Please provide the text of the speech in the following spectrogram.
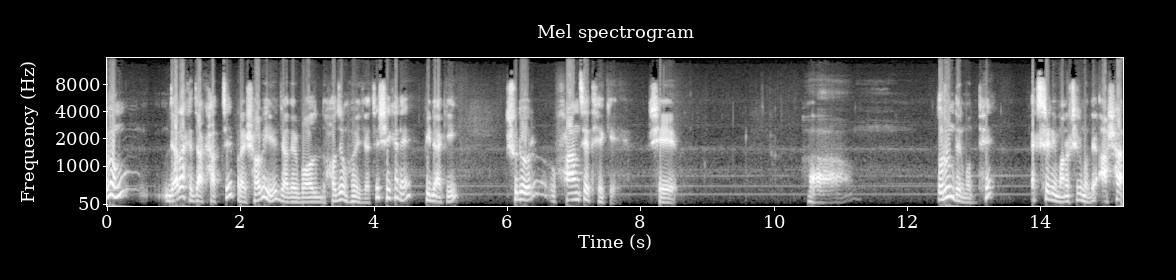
এবং যারা যা খাচ্ছে প্রায় সবই যাদের বদ হজম হয়ে যাচ্ছে, সেখানে পিনাকি সুদূর ফ্রান্সে থেকে সে তরুণদের মধ্যে, এক শ্রেণি মানুষের মধ্যে আশা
